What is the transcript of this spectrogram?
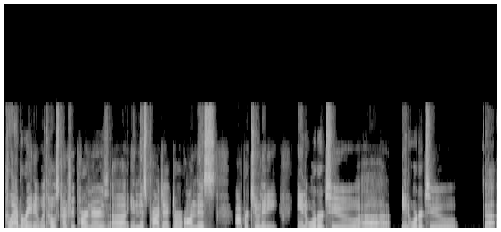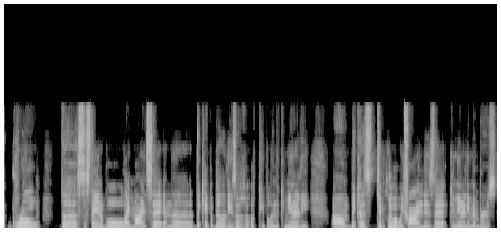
collaborated with host country partners uh, in this project or on this opportunity in order to uh, in order to uh, grow the sustainable like mindset and the the capabilities of, of people in the community. Um, because typically what we find is that community members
